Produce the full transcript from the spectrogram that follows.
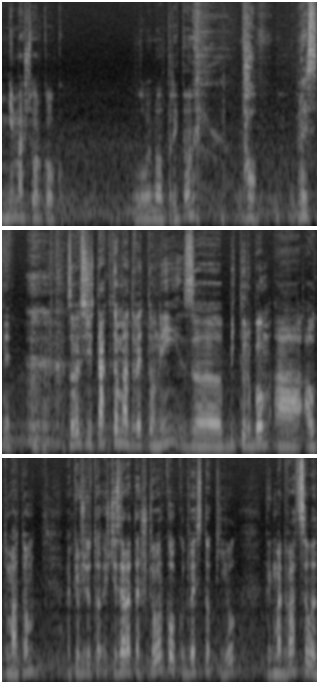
nemá štvorkolku. Lebo mal 3 tony. To, presne. Zober si, že takto má 2 tony s biturbom a automatom a keďže do toho ešte zaráta štvorkolku 200 kg, tak má 2,2.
